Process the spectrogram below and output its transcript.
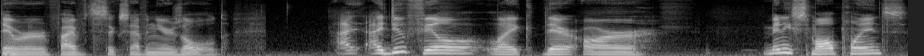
They mm-hmm. were five, six, seven years old. I I do feel like there are many small points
